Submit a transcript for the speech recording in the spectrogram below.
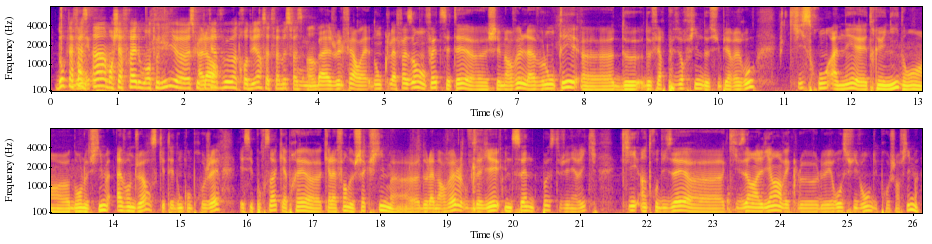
Donc la phase 1, mon cher Fred ou Anthony, euh, est-ce que quelqu'un veut introduire cette fameuse phase 1 Bah, je vais le faire, ouais. Donc, la phase 1, en fait, c'était euh, chez Marvel la volonté euh, de, de faire plusieurs films de super-héros qui seront amenés à être réunis dans, euh, dans le film Avengers, qui était donc en projet. Et c'est pour ça qu'après, qu'à la fin de chaque film de la Marvel, vous aviez une scène post-générique qui introduisait, qui faisait un lien avec le, le héros suivant du prochain film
